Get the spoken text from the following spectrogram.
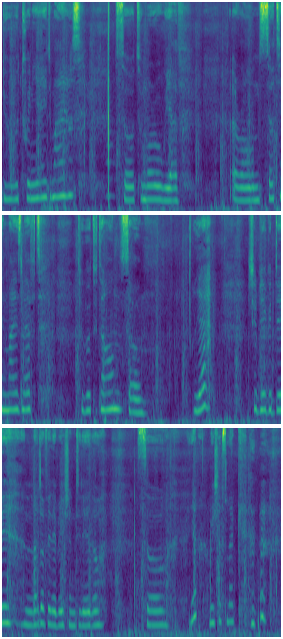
do 28 miles. So tomorrow we have around 13 miles left to go to town. So, yeah, should be a good day. A lot of elevation today, though. So, yeah, wish us luck.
